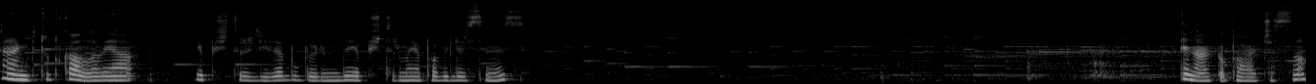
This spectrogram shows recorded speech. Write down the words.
Herhangi bir tutkalla veya yapıştırıcıyla bu bölümde yapıştırma yapabilirsiniz. En arka parçası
